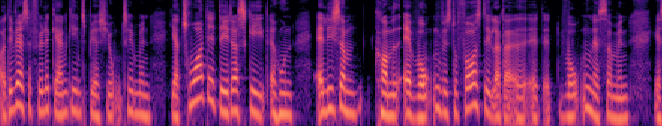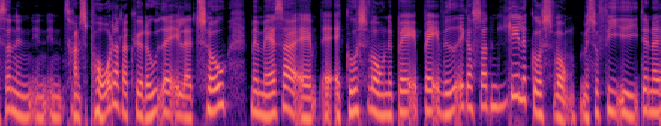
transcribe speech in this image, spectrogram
Og det vil jeg selvfølgelig gerne give inspiration til, men jeg tror, det er det, der er sket, at hun er ligesom kommet af vognen. Hvis du forestiller dig, at, at vognen er som en, ja, sådan en, en, en transporter, der kører ud af, eller et tog med masser af, af, af godsvogne bag, bagved, ikke? og så den lille godsvogn med Sofie i, den er,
